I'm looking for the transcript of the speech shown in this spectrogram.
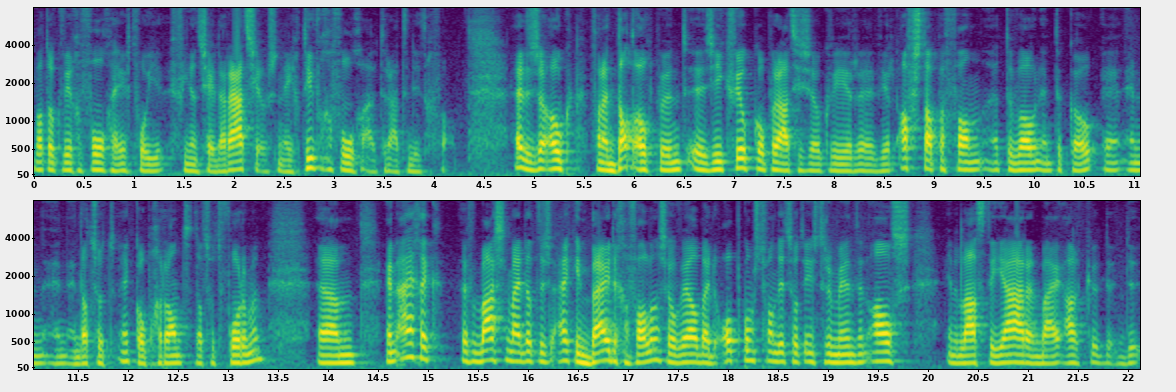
Wat ook weer gevolgen heeft voor je financiële ratio's. Negatieve gevolgen uiteraard in dit geval. Dus ook vanuit dat oogpunt uh, zie ik veel corporaties ook weer, uh, weer afstappen van uh, te wonen en te koop en, en, en dat soort koopgarant, dat soort vormen. Um, en eigenlijk verbaast mij dat dus eigenlijk in beide gevallen, zowel bij de opkomst van dit soort instrumenten als in de laatste jaren bij de, de,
